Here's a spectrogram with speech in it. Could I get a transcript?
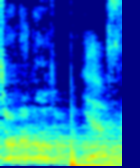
turning up. Yes.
